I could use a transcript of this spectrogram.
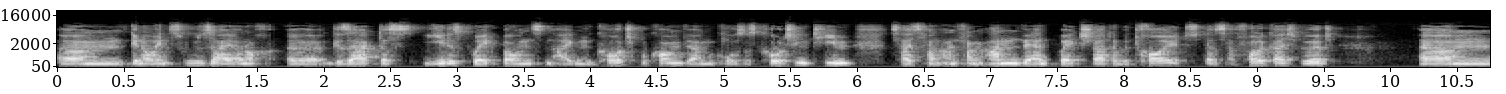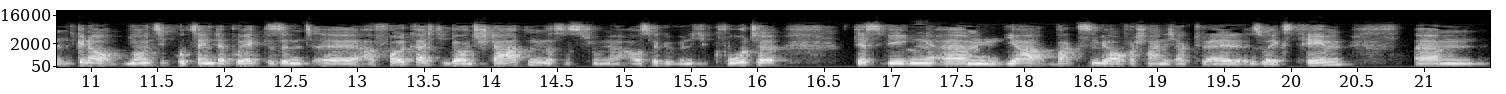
Ähm, genau hinzu sei auch noch äh, gesagt, dass jedes Projekt bei uns einen eigenen Coach bekommt. Wir haben ein großes Coaching-Team. Das heißt, von Anfang an werden Projektstarter betreut, dass es erfolgreich wird. Ähm, genau, 90 Prozent der Projekte sind äh, erfolgreich, die bei uns starten. Das ist schon eine außergewöhnliche Quote. Deswegen ähm, ja, wachsen wir auch wahrscheinlich aktuell so extrem. Ähm,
